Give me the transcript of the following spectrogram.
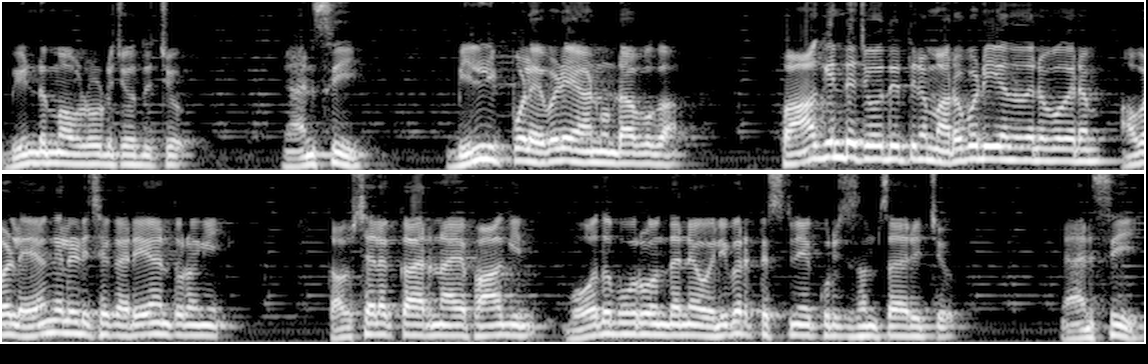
വീണ്ടും അവളോട് ചോദിച്ചു നാൻസി ബിൽ ഇപ്പോൾ എവിടെയാണ് ഉണ്ടാവുക ഫാഗിന്റെ ചോദ്യത്തിന് മറുപടി എന്നതിനു പകരം അവൾ ഏങ്ങലടിച്ച് കരയാൻ തുടങ്ങി. കൗശലക്കാരനായ ഫാഗിൻ ബോധപൂർവം തന്നെ ഒലിവർ ടെസ്റ്റിനെ കുറിച്ച് സംസാരിച്ചു നാൻസി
